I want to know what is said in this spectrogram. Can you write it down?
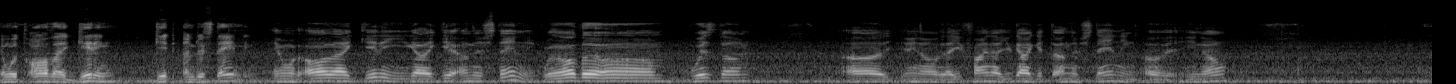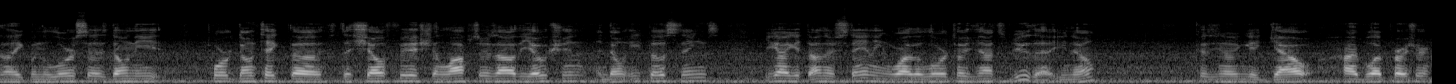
And with all that getting, get understanding. And with all that getting, you gotta get understanding. With all the um, wisdom, uh, you know, that you find out, you gotta get the understanding of it, you know? Like when the Lord says, don't eat pork, don't take the, the shellfish and lobsters out of the ocean, and don't eat those things, you gotta get the understanding why the Lord told you not to do that, you know? Because, you know, you can get gout, high blood pressure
